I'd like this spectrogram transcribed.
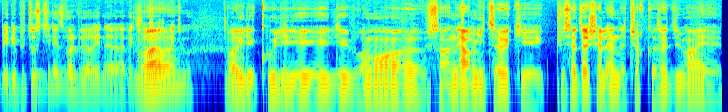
Mais il est plutôt stylé ce Wolverine euh, avec sa Ouais, barbe ouais. et tout. Ouais, il est cool, il est, il est vraiment. euh, c'est un ermite euh, qui est plus attaché à la nature qu'aux êtres humains et,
